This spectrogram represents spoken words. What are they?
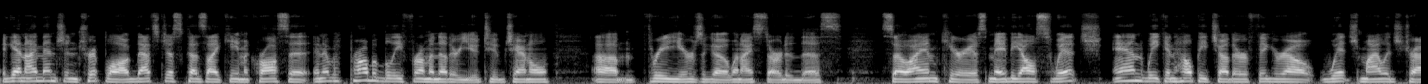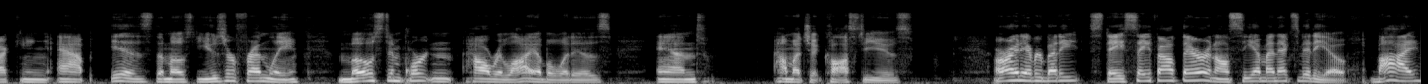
Again, I mentioned TripLog. That's just because I came across it and it was probably from another YouTube channel um, three years ago when I started this. So I am curious. Maybe I'll switch and we can help each other figure out which mileage tracking app is the most user friendly, most important, how reliable it is, and how much it costs to use. All right, everybody, stay safe out there and I'll see you in my next video. Bye.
